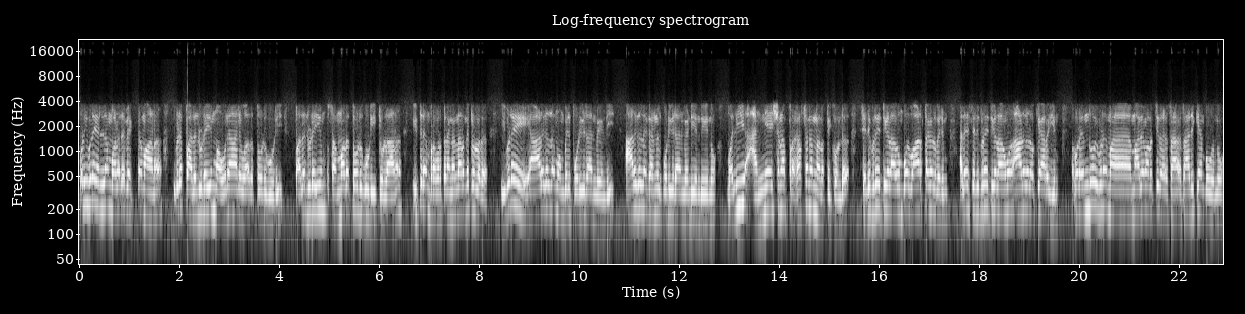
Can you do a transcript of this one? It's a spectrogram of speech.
അപ്പോൾ ഇവിടെ എല്ലാം വളരെ വ്യക്തമാണ്. ഇവിടെ പലരുടെയും മൗനാനുവാദത്തോടു കൂടി പലരുടെയും സമ്മതത്തോടു കൂടിയിട്ടുള്ളതാണ് ഇത്തരം പ്രവർത്തനങ്ങൾ നടന്നിട്ടുള്ളത്. ഇവിടെ ആളുകളുടെ മുമ്പിൽ പൊടിയിടാൻ വേണ്ടി ആളുകളുടെ കണ്ണിൽ പൊടിയിടാൻ വേണ്ടി എന്ത് ചെയ്യുന്നു? വലിയ അന്വേഷണ പ്രഹസനം നടത്തിക്കൊണ്ട് സെലിബ്രിറ്റികളാകുമ്പോൾ വാർത്തകൾ വരും. അല്ലെങ്കിൽ സെലിബ്രിറ്റികളാകുമ്പോൾ ആളുകളൊക്കെ അറിയും. അപ്പോൾ എന്തോ ഇവിടെ മലമറച്ച് സാധിക്കാൻ പോകുന്നു.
